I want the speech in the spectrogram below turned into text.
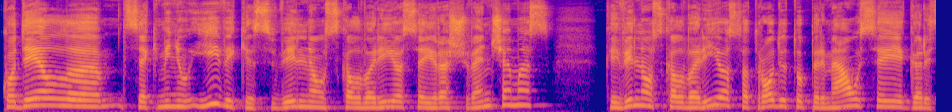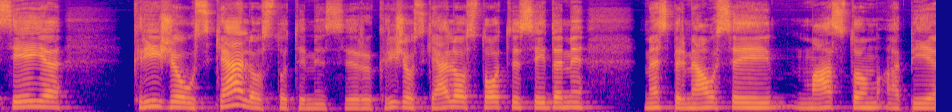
Kodėl e, sėkminių įvykis Vilniaus kalvarijose yra švenčiamas, kai Vilniaus kalvarijos atrodytų pirmiausiai garsėja kryžiaus kelio stotimis ir kryžiaus kelio stotis eidami mes pirmiausiai mastom apie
